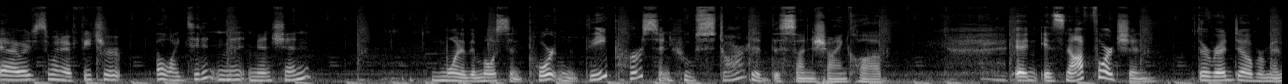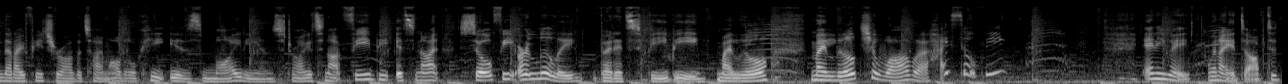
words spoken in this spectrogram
Uh, I just want to feature. Oh, I didn't m- mention one of the most important, the person who started the Sunshine Club and it's not Fortune, the red Doberman that I feature all the time, although he is mighty and strong. It's not Phoebe, it's not Sophie or Lily, but it's Phoebe, my little my little chihuahua. Hi Sophie. Anyway, when I adopted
